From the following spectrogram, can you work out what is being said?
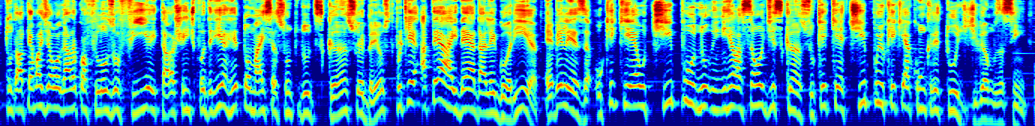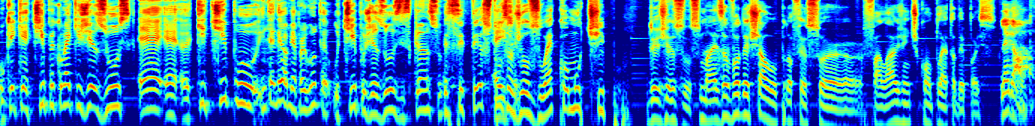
tu dá até uma dialogada com a filosofia e tal. Acho que a gente poderia retomar esse assunto do descanso, Hebreus, porque até a ideia da alegoria é beleza. O que, que é o tipo no, em relação ao descanso? O que, que é tipo e o que, que é a concretude, digamos assim? O que, que é tipo e como é que Jesus é, é que tipo entendeu a minha pergunta? O tipo Jesus, descanso. Esse texto é usa Josué como tipo de Jesus, mas eu vou deixar o professor falar, a gente completa depois. Legal.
